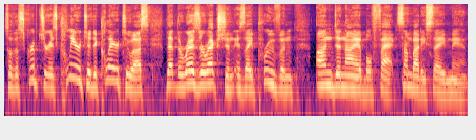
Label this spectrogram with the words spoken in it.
So the scripture is clear to declare to us that the resurrection is a proven, undeniable fact. Somebody say amen.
